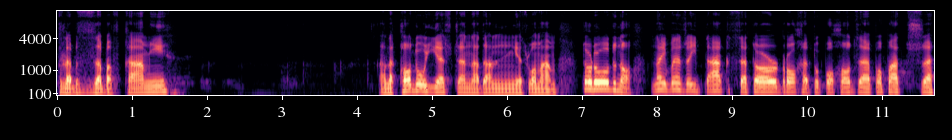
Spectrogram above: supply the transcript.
Sklep z zabawkami. Ale kodu jeszcze nadal nie złamałem. Trudno. Najwyżej tak se to trochę tu pochodzę, popatrzę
